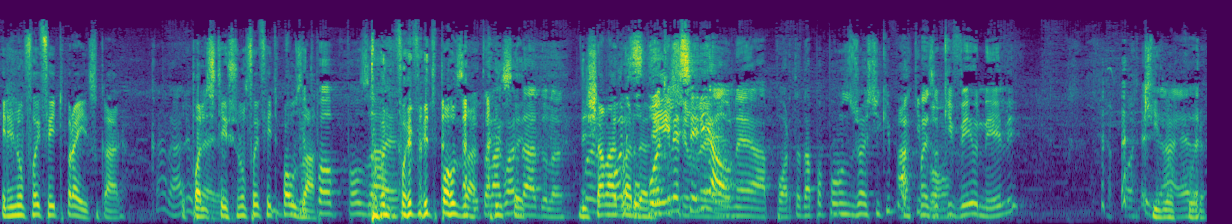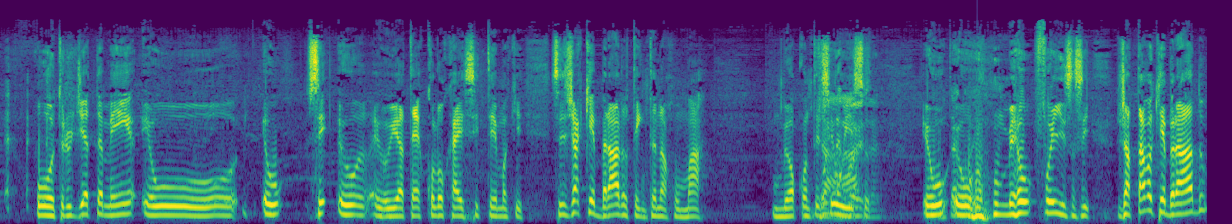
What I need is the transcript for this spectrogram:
ele não foi feito pra isso, cara. Caralho, O Polystation não foi feito pra Foi usar. feito pra- pra usar, Não é. foi feito pra usar. Eu tô lá guardado lá. Deixa lá Mano, O guardado. bom é que ele é serial, velho. né? A porta dá pra pôr uns joystick bom, Ah, que mas bom. o que veio nele... Que Já loucura. Outro dia também eu, eu, se- eu. Eu ia até colocar esse tema aqui. Vocês já quebraram tentando arrumar? O meu aconteceu Muita isso. coisa. Eu, eu, o meu foi isso, assim. Já tava quebrado,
